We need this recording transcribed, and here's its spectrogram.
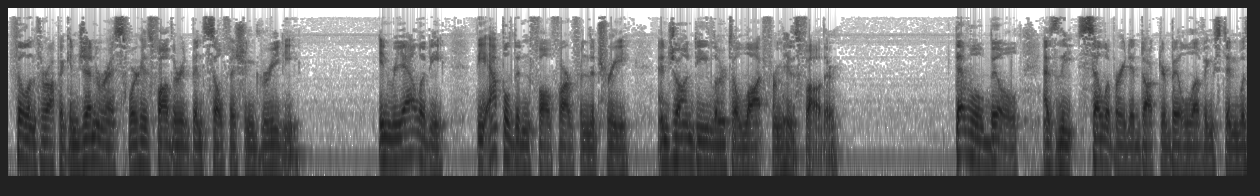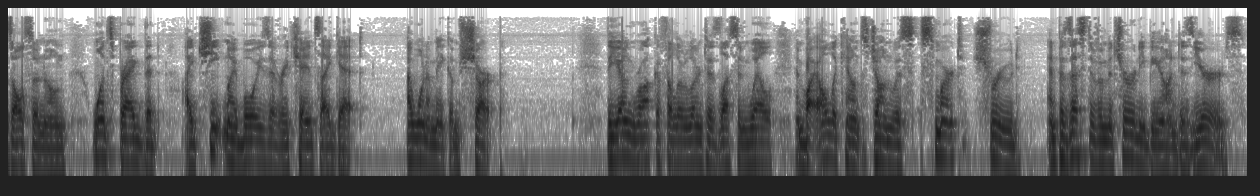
philanthropic and generous, where his father had been selfish and greedy. In reality, the apple didn't fall far from the tree, and John D. learnt a lot from his father. Devil Bill, as the celebrated Dr. Bill Livingston was also known, once bragged that I cheat my boys every chance I get. I want to make 'em sharp. The young Rockefeller learnt his lesson well, and by all accounts, John was smart, shrewd, and possessed of a maturity beyond his years.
